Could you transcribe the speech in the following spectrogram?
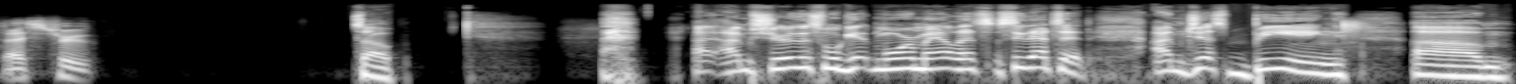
That's true. So I, I'm sure this will get more mail. That's see, that's it. I'm just being um,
